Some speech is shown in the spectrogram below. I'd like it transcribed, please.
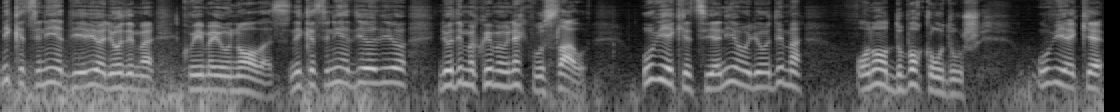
Nikad se nije divio ljudima koji imaju novac, nikad se nije divio ljudima koji imaju nekakvu slavu. Uvijek je cijenio ljudima ono duboko u duši. Uvijek je,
